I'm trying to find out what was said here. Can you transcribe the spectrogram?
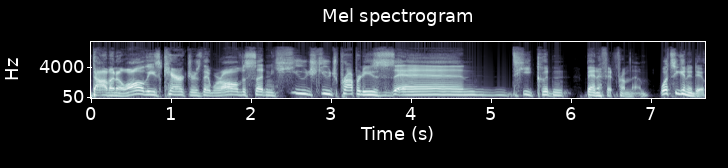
Domino, all these characters that were all of a sudden huge, huge properties, and he couldn't benefit from them. What's he going to do?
